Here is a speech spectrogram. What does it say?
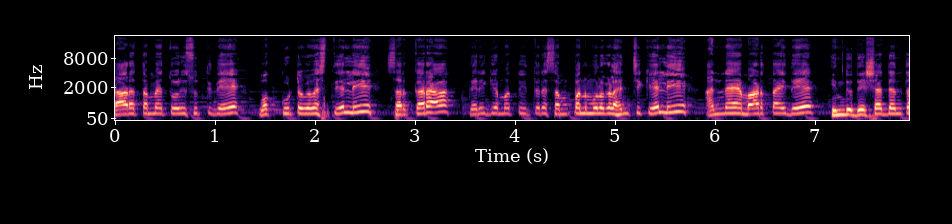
ತಾರತಮ್ಯ ತೋರಿಸುತ್ತಿದೆ. ಒಕ್ಕೂಟ ವ್ಯವಸ್ಥೆಯಲ್ಲಿ ಸರ್ಕಾರ, ತೆರಿಗೆ ಮತ್ತು ಇತರೆ ಸಂಪನ್ಮೂಲಗಳ ಹಂಚಿಕೆಯಲ್ಲಿ ಅನ್ಯಾಯ ಮಾಡ್ತಾ ಇದೆ. ಇಂದು ದೇಶಾದ್ಯಂತ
